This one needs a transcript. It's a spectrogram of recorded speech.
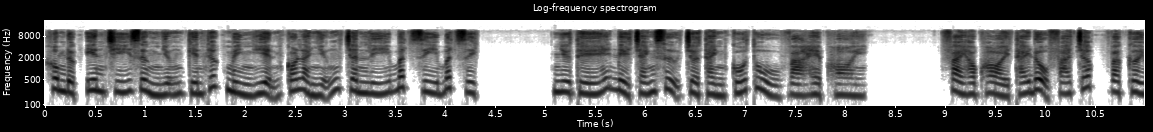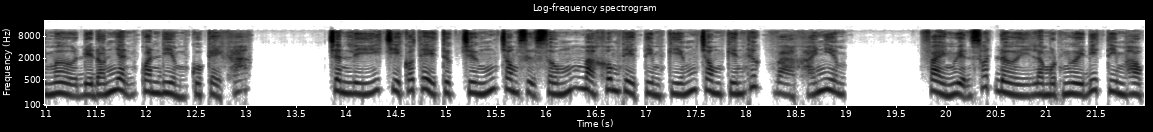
không được yên trí dừng những kiến thức mình hiện có là những chân lý bất di bất dịch. Như thế để tránh sự trở thành cố thủ và hẹp hòi. Phải học hỏi thái độ phá chấp và cởi mở để đón nhận quan điểm của kẻ khác. Chân lý chỉ có thể thực chứng trong sự sống mà không thể tìm kiếm trong kiến thức và khái niệm phải nguyện suốt đời là một người đi tìm học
